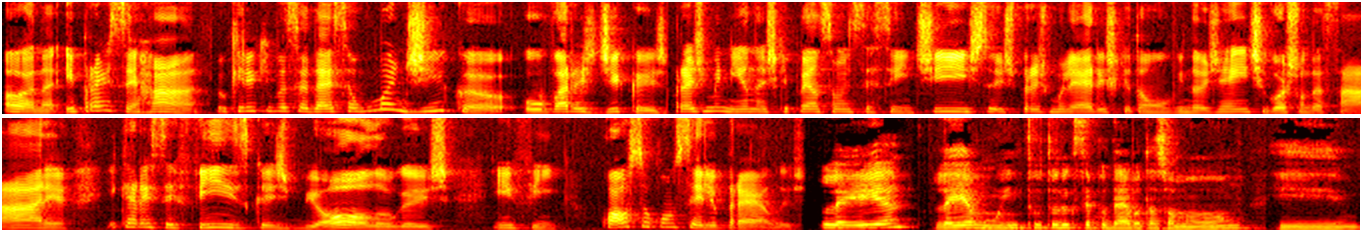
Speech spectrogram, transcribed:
Ana, e para encerrar, eu queria que você desse alguma dica ou várias dicas para as meninas que pensam em ser cientistas, para as mulheres que estão ouvindo a gente, gostam dessa área e querem ser físicas, biólogas, enfim. Qual o seu conselho para elas? Leia, leia muito, tudo que você puder botar sua mão. E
